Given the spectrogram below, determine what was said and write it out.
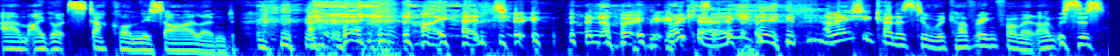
um, I got stuck on this island. I had to. I know. Okay. I'm actually kind of still recovering from it. I was just.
